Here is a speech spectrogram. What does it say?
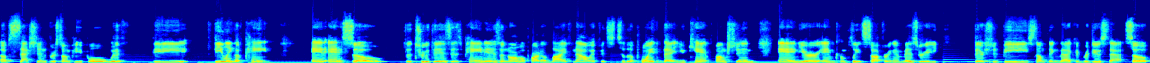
obsession for some people with the feeling of pain. And and so the truth is is pain is a normal part of life now if it's to the point that you can't function and you're in complete suffering and misery there should be something that could reduce that. So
